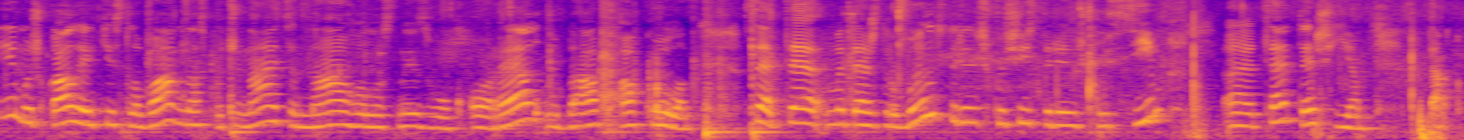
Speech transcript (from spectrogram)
І ми шукали, які слова в нас починаються на голосний звук. Орел, удав, акула. Все, це ми теж зробили. Сторіночку 6, сторіночку 7. Е, Це теж є. Так.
